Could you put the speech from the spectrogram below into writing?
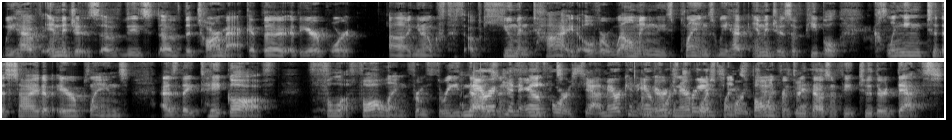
We have images of these of the tarmac at the at the airport uh, you know, of human tide overwhelming these planes. We have images of people clinging to the side of airplanes as they take off, fl- falling from 3,000 American feet. Air Force, yeah, American Air American Force, Air Force planes falling jets, from 3,000 yes. feet to their deaths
